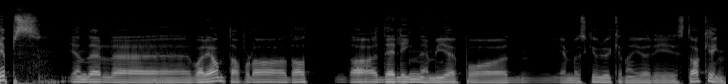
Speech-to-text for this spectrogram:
dips i en del uh, varianter. For da, da, da det ligner mye på mye muskelbruken jeg gjør i staking.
